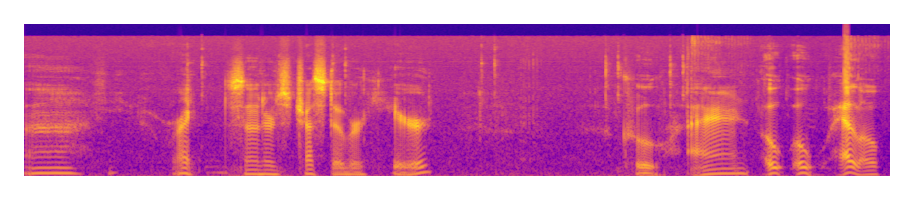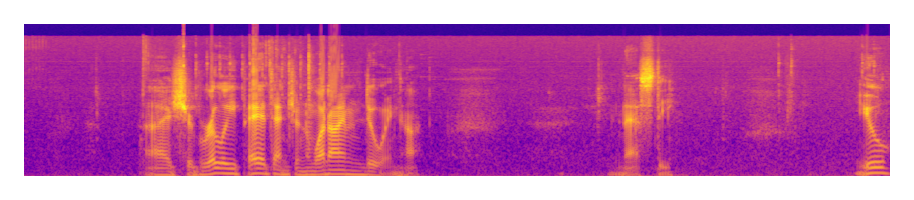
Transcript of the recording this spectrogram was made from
Uh, right. So there's chest over here. Cool. And, oh, oh, hello. I should really pay attention to what I'm doing, huh? Nasty. You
